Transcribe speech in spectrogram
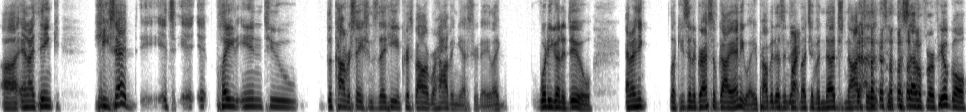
Uh, and I think he said it's it, it played into the conversations that he and Chris Ballard were having yesterday. Like, what are you going to do? And I think, look, he's an aggressive guy anyway. He probably doesn't need right. much of a nudge not to, to, to settle for a field goal.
